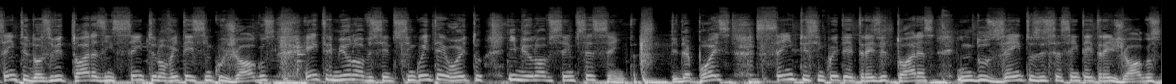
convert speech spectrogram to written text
112 vitórias em 195 jogos entre 1958 e 1960. E depois, 153 vitórias em 263 jogos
